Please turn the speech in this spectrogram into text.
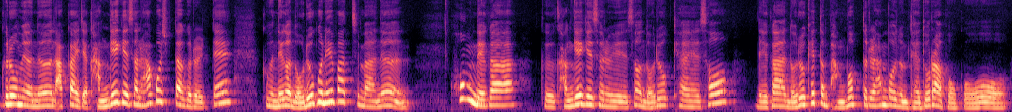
그러면은 아까 이제 관계 개선을 하고 싶다 그럴 때 그러면 내가 노력은 해봤지만은 혹 내가 그 관계 개선을 위해서 노력해서 내가 노력했던 방법들을 한번 좀 되돌아보고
